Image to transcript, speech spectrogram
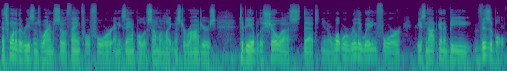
That's one of the reasons why I'm so thankful for an example of someone like Mr. Rogers to be able to show us that, you know, what we're really waiting for is not going to be visible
